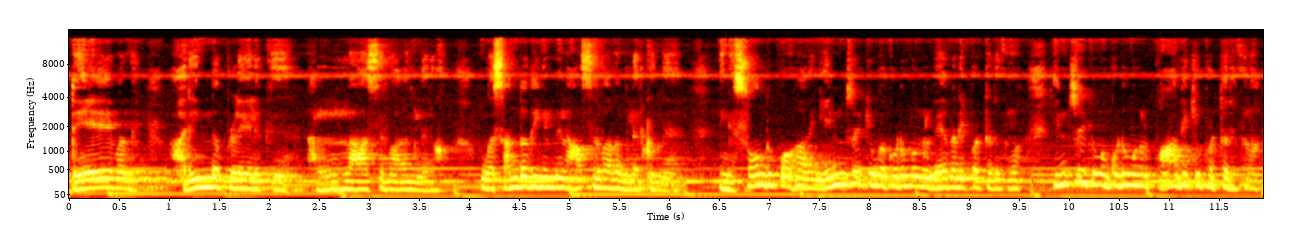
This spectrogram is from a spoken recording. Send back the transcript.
தேவன் அறிந்த பிள்ளைகளுக்கு நல்ல ஆசீர்வாதங்கள் இருக்கும். உங்கள் சந்ததிகள் மேல் ஆசீர்வாதங்கள் இருக்குங்க. நீங்கள் சோர்ந்து போகாதீங்க. இன்றைக்கு உங்கள் குடும்பங்கள் வேதனைப்பட்டு இருக்கலாம் இன்றைக்கு உங்கள் குடும்பங்கள் பாதிக்கப்பட்டு இருக்கலாம்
